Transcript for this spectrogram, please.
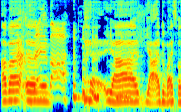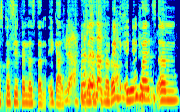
aber ähm, ja, ja, du weißt, was passiert, wenn das dann egal. Ja. Ich lasse das Thema weg. Jedenfalls, ähm,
